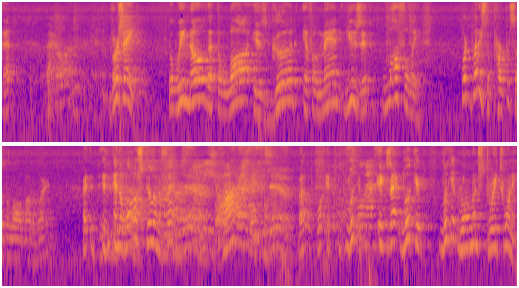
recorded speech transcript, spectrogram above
That That's all right. Verse 8 But we know that the law is good if a man use it lawfully. What, what is the purpose of the law, by the way? Uh, And, the law is still in effect. Huh? Uh, well, it, look, exact, look at, look at Romans 3.20.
